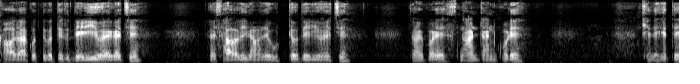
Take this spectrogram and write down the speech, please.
খাওয়া দাওয়া করতে করতে একটু দেরি হয়ে গেছে। স্বাভাবিক আমাদের উঠতেও দেরি হয়েছে। তারপরে স্নান টান করে খেতে খেতে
